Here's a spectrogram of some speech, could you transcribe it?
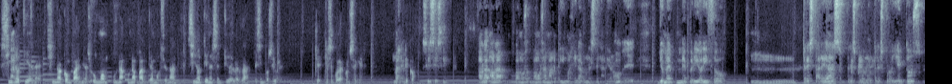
Si no tiene, si no acompañas una, una, parte emocional, si no tiene sentido de verdad, es imposible que, se pueda conseguir. ¿Me explico? Sí, sí, sí. Ahora, ahora vamos, vamos a imaginar un escenario, ¿no? Eh, yo me, priorizo mm, tres tareas, tres, tres proyectos,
